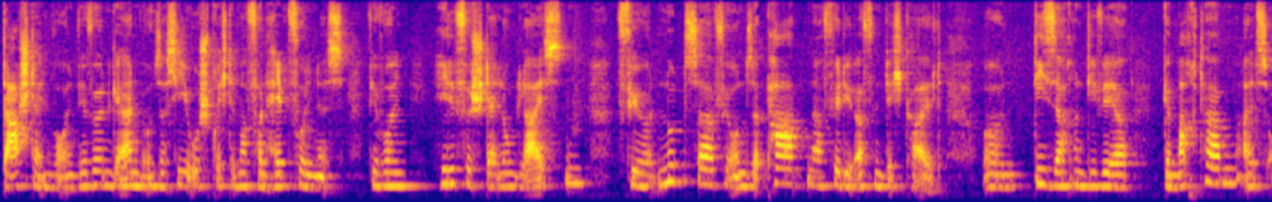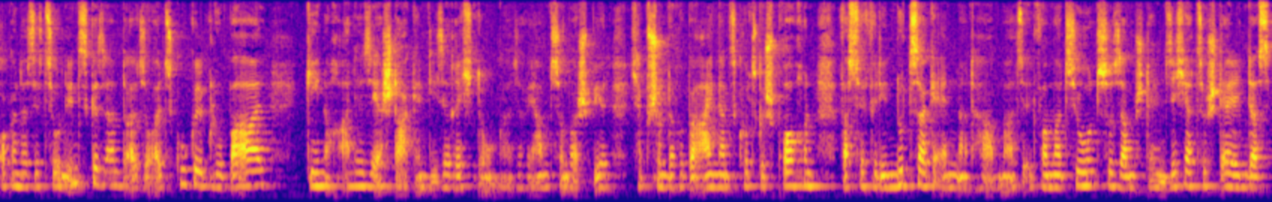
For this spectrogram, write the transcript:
darstellen wollen. Wir würden gerne, unser CEO spricht immer von Helpfulness. Wir wollen Hilfestellung leisten für Nutzer, für unsere Partner, für die Öffentlichkeit. Und die Sachen, die wir gemacht haben als Organisation insgesamt, also als Google global, gehen auch alle sehr stark in diese Richtung. Also wir haben zum Beispiel, ich habe schon darüber eingangs kurz gesprochen, was wir für den Nutzer geändert haben, also Informationen zusammenstellen, sicherzustellen, dass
